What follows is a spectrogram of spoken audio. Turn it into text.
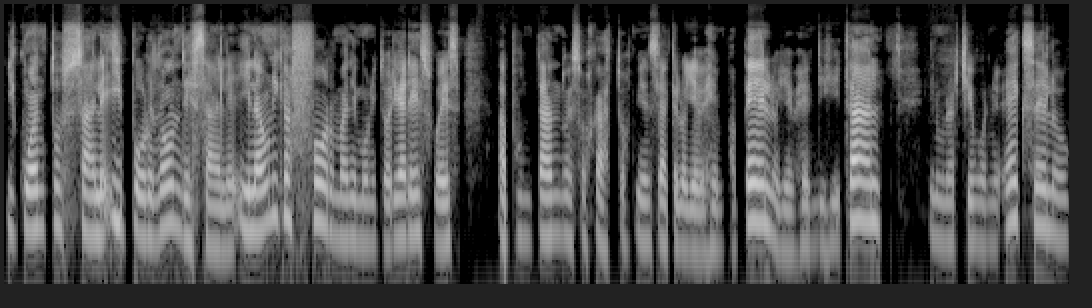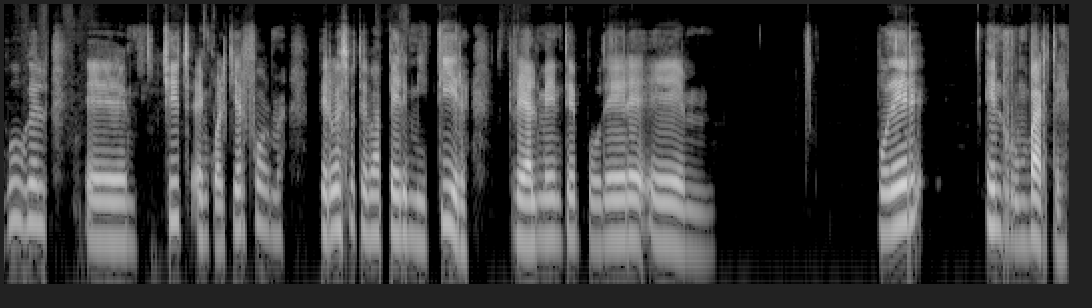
y cuánto sale y por dónde sale. Y la única forma de monitorear eso es apuntando esos gastos, bien sea que lo lleves en papel, lo lleves en digital, en un archivo en Excel o Google, eh, en cualquier forma, pero eso te va a permitir realmente poder, em, poder enrumbarte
